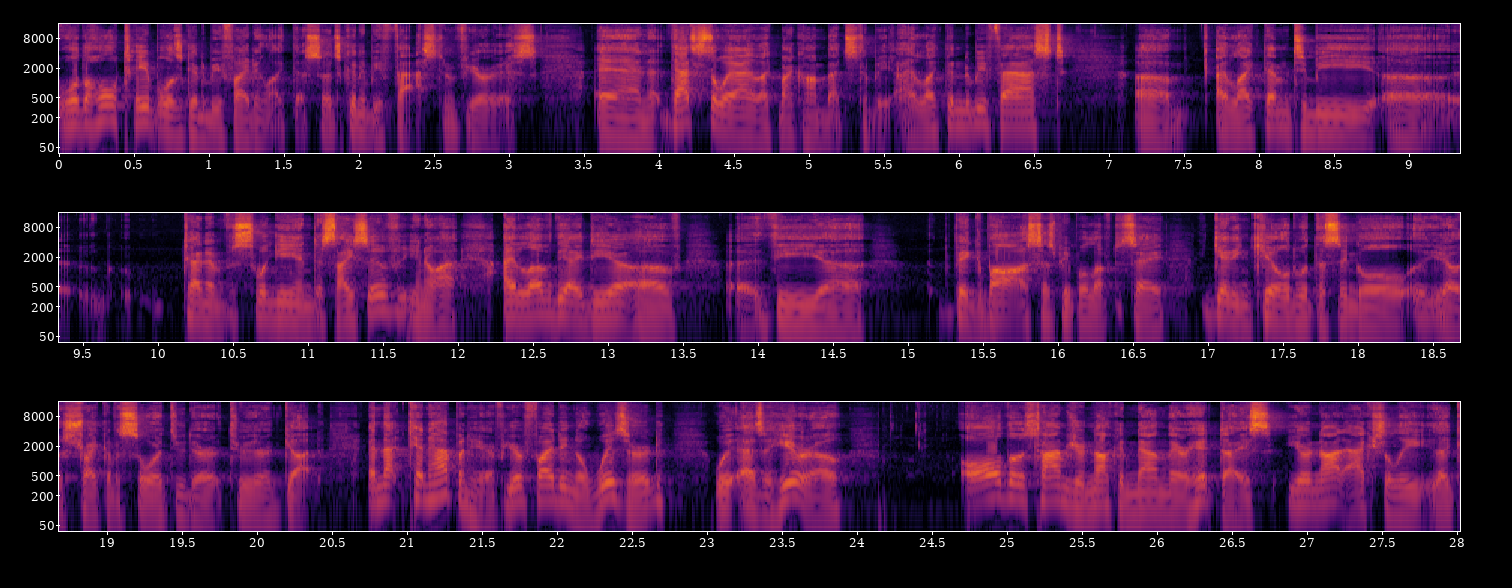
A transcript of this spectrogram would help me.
Well, the whole table is going to be fighting like this. So it's going to be fast and furious. And that's the way I like my combats to be. I like them to be fast um, I like them to be uh, kind of swingy and decisive. You know, I, I love the idea of uh, the uh, big boss, as people love to say, getting killed with a single you know strike of a sword through their through their gut, and that can happen here. If you're fighting a wizard as a hero, all those times you're knocking down their hit dice, you're not actually like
